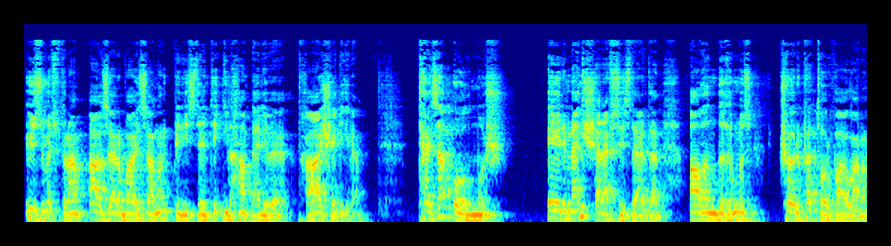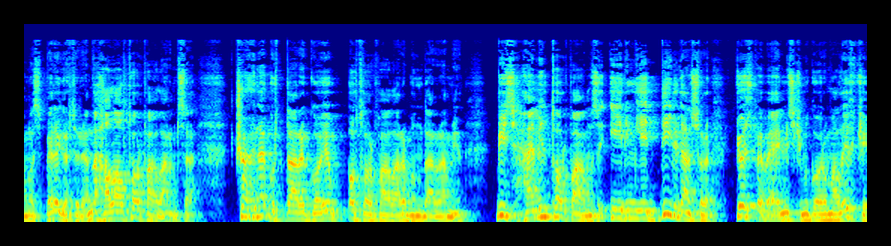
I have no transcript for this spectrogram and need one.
üzümü tuturam Azərbaycanın prezidenti İlham Əliyevə xahiş edirəm. Təzə olmuş erməni şərəfsizlərdən alındığımız körpə torpaqlarımız, belə götürürəm də halal torpaqlarımsa, köhnə qurtları qoyub o torpaqları bundarlamayın. Biz həmin torpağımızı 27 ildən sonra göz bəbəyimiz kimi qorumalıyıq ki,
